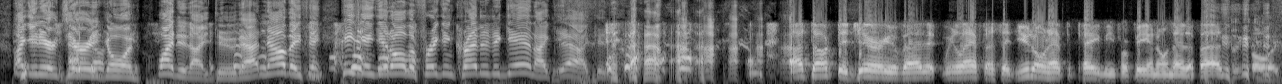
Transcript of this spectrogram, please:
I can hear Jerry going, "Why did I do that?" Now they think he can get all the friggin' credit again. I yeah, I could. I talked to Jerry about it. We laughed. I said, "You don't have to pay me for being on that advisory board."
